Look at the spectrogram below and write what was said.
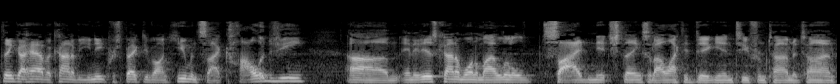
think I have a kind of a unique perspective on human psychology. Um, and it is kind of one of my little side niche things that I like to dig into from time to time.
